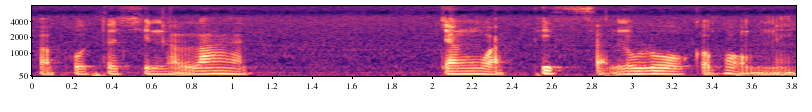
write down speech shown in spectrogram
พระพุทธชินราช จังหวัดพิษณุโลกครับผมนี่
